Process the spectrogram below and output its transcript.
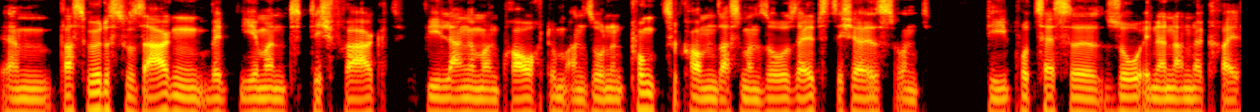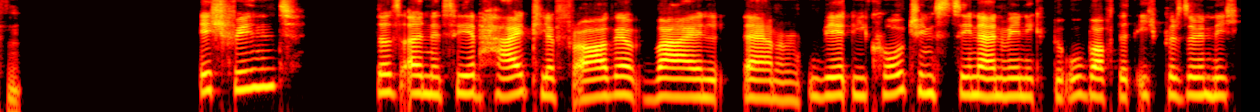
Ähm, was würdest du sagen, wenn jemand dich fragt, wie lange man braucht, um an so einen Punkt zu kommen, dass man so selbstsicher ist und die Prozesse so ineinander greifen? Ich finde das eine sehr heikle Frage, weil ähm, wer die Coaching-Szene ein wenig beobachtet, ich persönlich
